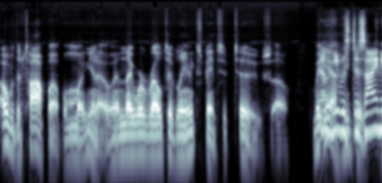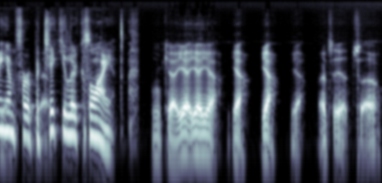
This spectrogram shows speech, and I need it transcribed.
over the top of them, you know, and they were relatively inexpensive too. So, but No, yeah, he was did- designing yeah. them for a particular client. Okay, yeah, yeah, yeah, yeah, yeah, yeah. That's it. So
